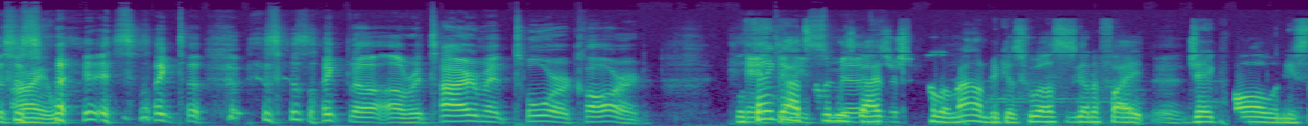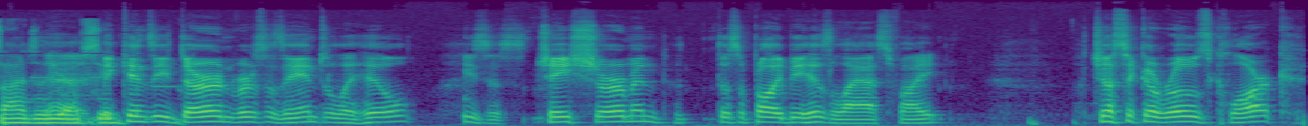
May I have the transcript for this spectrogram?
This is All right. like, it's like the this is like the uh, retirement tour card. Well, thank God Anthony some of these guys are still around because who else is going to fight. Jake Paul when he signs to the Yeah, UFC? Mackenzie Dern versus Angela Hill. Jesus. Chase Sherman. This will probably be his last fight. Jessica Rose Clark.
